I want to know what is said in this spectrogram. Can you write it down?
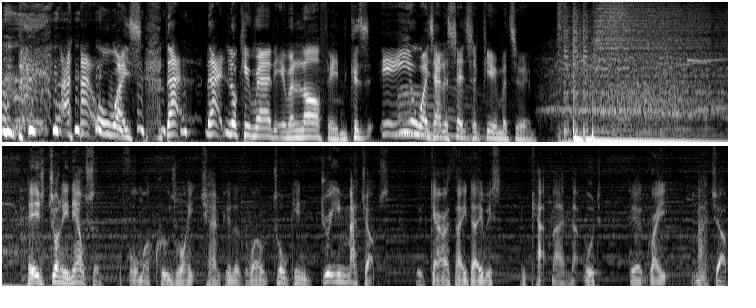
and that always, that, that looking round at him and laughing, because he always had a sense of humour to him. Here's Johnny Nelson, the former cruiserweight champion of the world, talking dream matchups with Gareth A. Davis and Catman. That would be a great matchup.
